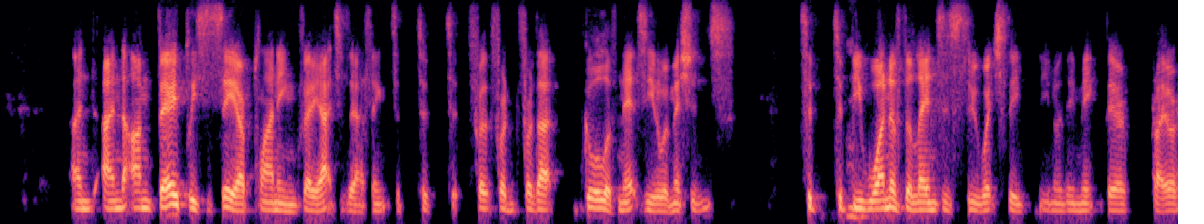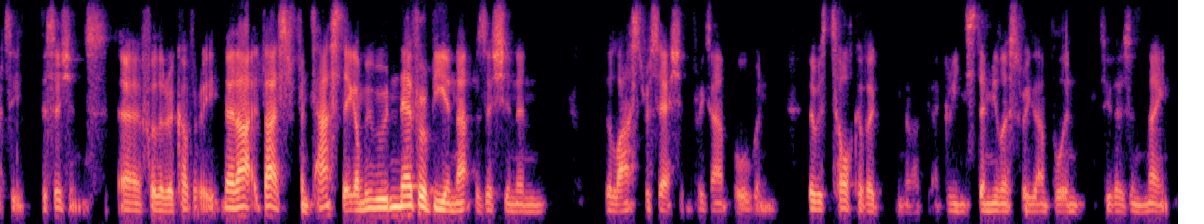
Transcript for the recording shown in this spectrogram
and and I'm very pleased to say are planning very actively. I think to, to, to for, for for that goal of net zero emissions to to be hmm. one of the lenses through which they you know they make their priority decisions uh, for the recovery. Now that that's fantastic. I mean, we would never be in that position in the last recession, for example, when there was talk of a you know a green stimulus, for example, in 2009.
